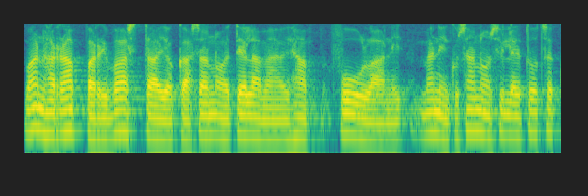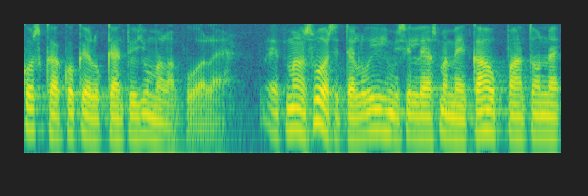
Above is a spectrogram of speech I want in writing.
vanha rappari vastaan, joka sanoo, että elämä on ihan fuulaa, niin mä niin kuin sanon silleen, että oot sä koskaan kokeillut kääntyä Jumalan puoleen. Et mä oon suositellut ihmisille, jos mä menen kauppaan tonne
